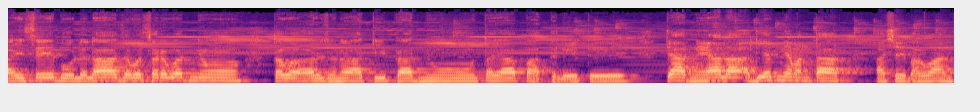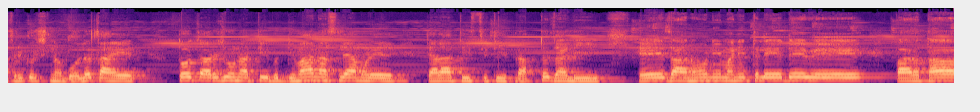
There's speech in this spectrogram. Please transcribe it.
ऐसे बोलला जव सर्वज्ञो तव अर्जुन अति प्राज्ञो तया पातले ते. त्या ज्ञेयाला अधियज्ञ म्हणतात असे भगवान श्रीकृष्ण बोलत आहेत. तोच अर्जुन अति बुद्धिमान असल्यामुळे त्याला ती स्थिती प्राप्त झाली. हे जाणून म्हणितले देवे पार्था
